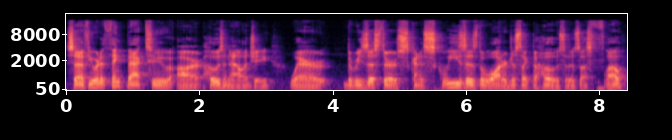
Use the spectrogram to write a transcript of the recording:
So if you were to think back to our hose analogy, where the resistor kind of squeezes the water just like the hose, so there's less flow.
